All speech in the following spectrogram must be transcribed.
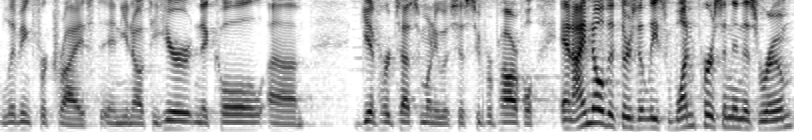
living for Christ, and you know, to hear Nicole. Um, give her testimony was just super powerful. And I know that there's at least one person in this room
